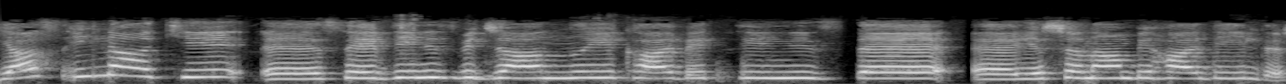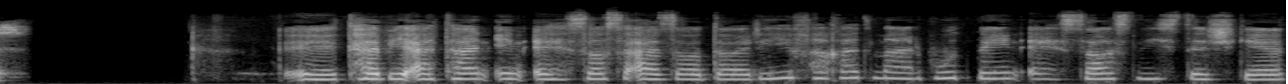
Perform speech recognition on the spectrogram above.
Yas illaki e, sevdiğiniz bir canlıyı kaybettiğinizde e, yaşanan bir hal değildir. طبیعتا این احساس عزاداری فقط مربوط به این احساس نیستش که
